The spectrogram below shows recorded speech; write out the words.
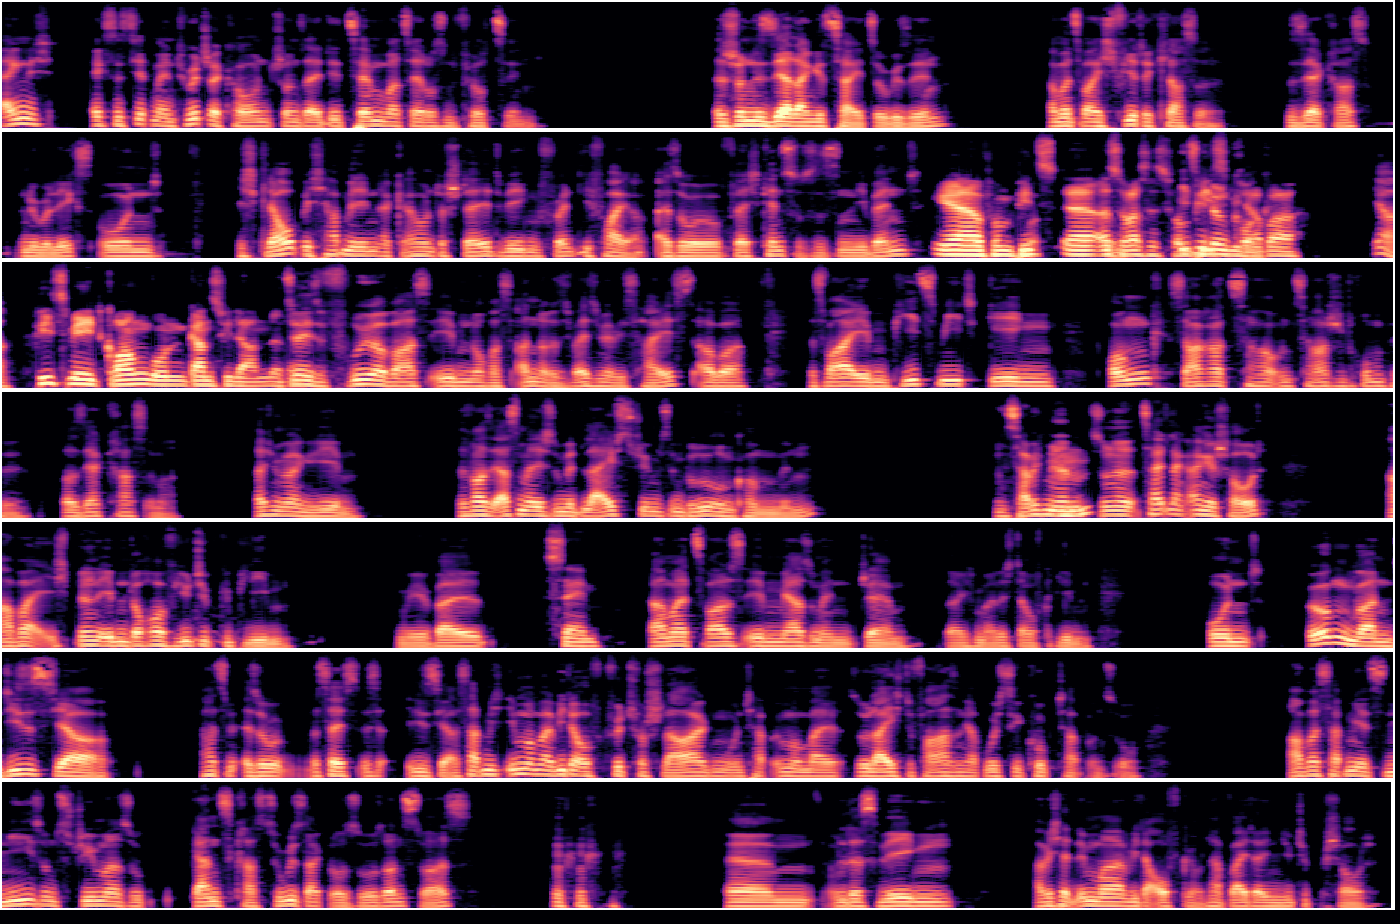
Eigentlich existiert mein Twitch-Account schon seit Dezember 2014. Also schon eine sehr lange Zeit, so gesehen. Damals war ich vierte Klasse. Sehr krass, wenn du überlegst. Und ich glaube, ich habe mir den Account erstellt wegen Friendly Fire. Also, vielleicht kennst du es, es ist ein Event. Ja, vom Pizza, äh, also was ist vom Pizza Meet, aber ja. Pizza Meet, Gronk und ganz viele andere. Beziehungsweise früher war es eben noch was anderes. Ich weiß nicht mehr, wie es heißt, aber das war eben Pizza Meet gegen Gronk, Sarah Zar und Sergeant Rumpel. Das war sehr krass immer. Das habe ich mir mal gegeben. Das war das erste Mal, dass ich so mit Livestreams in Berührung gekommen bin. Das habe ich mir mhm. dann so eine Zeit lang angeschaut. Aber ich bin dann eben doch auf YouTube geblieben. Irgendwie, weil Same. Damals war das eben mehr so mein Jam, sag ich mal, dass ich darauf geblieben bin. Und irgendwann dieses Jahr hat es also was heißt es, dieses Jahr, es hat mich immer mal wieder auf Twitch verschlagen und ich habe immer mal so leichte Phasen gehabt, wo ich es geguckt habe und so. Aber es hat mir jetzt nie so ein Streamer so ganz krass zugesagt oder so, sonst was. ähm, und deswegen habe ich halt immer wieder aufgehört und habe weiterhin YouTube geschaut.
